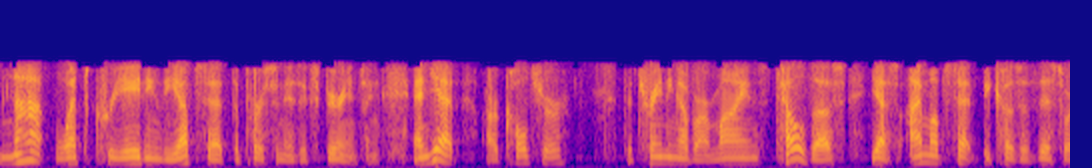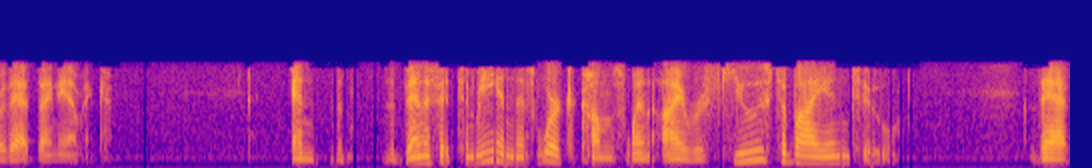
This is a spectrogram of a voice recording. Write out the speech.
not what's creating the upset the person is experiencing. And yet, our culture, the training of our minds tells us, yes, I'm upset because of this or that dynamic. And the the benefit to me in this work comes when I refuse to buy into that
